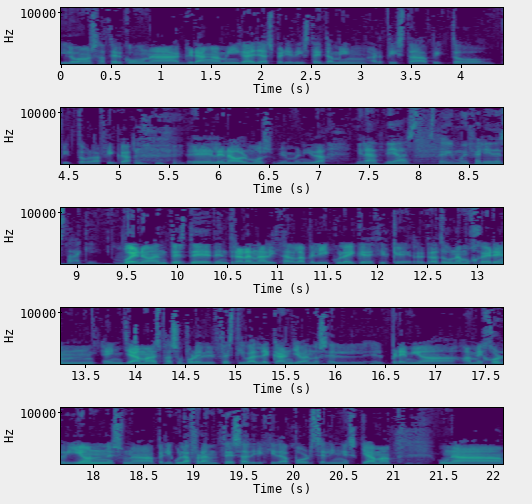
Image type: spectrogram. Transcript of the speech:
y lo vamos a hacer con una gran amiga, ella es periodista y también artista picto, pictográfica, eh, Elena Olmos, bienvenida. Gracias, estoy muy feliz de estar aquí. Bueno, antes de, de, entrar a analizar la película, hay que decir que Retrato de una mujer en, en llamas pasó por el Festival de Cannes llevándose el, el premio a, a, Mejor Guión. Es una película francesa dirigida por Céline Sciamma, una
